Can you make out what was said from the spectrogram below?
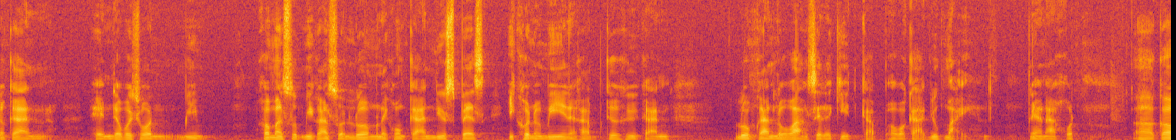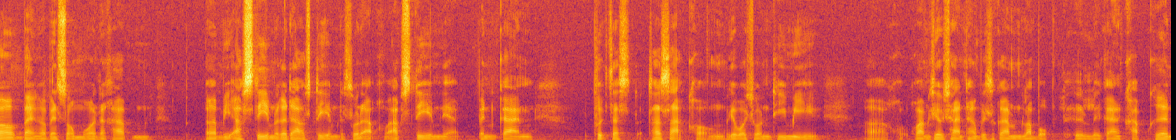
ต้องการเห็นเยาวชนมีเข้ามามีการส่วนร่วมในโครงการ New Space Economy นะครับ ก็คือการรวมกันระหว่างเศรษฐกิจกับอวกาศยุคใหม่ในอนาคต ก็แบ่งออกเป็น 2 หมวดนะครับมี upstream แล้วก็ downstream แต่ส่วนของ upstream เนี่ยเป็นการฝึกทักษะของเยาวชนที่มีความเชี่ยวชาญทางวิศวกรรมระบบ หรือการขับเคลื่อน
